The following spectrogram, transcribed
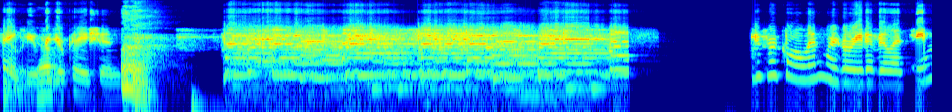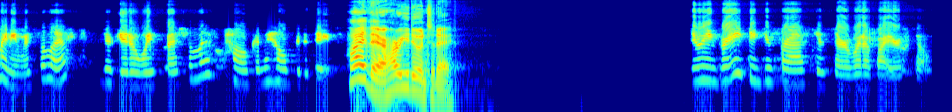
Thank you go. for your patience. Thank you for calling Margaritaville at Sea. My name is Celeste, your getaway specialist. How can I help you today? Hi there. How are you doing today? Doing great. Thank you for asking, sir. What about yourself?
